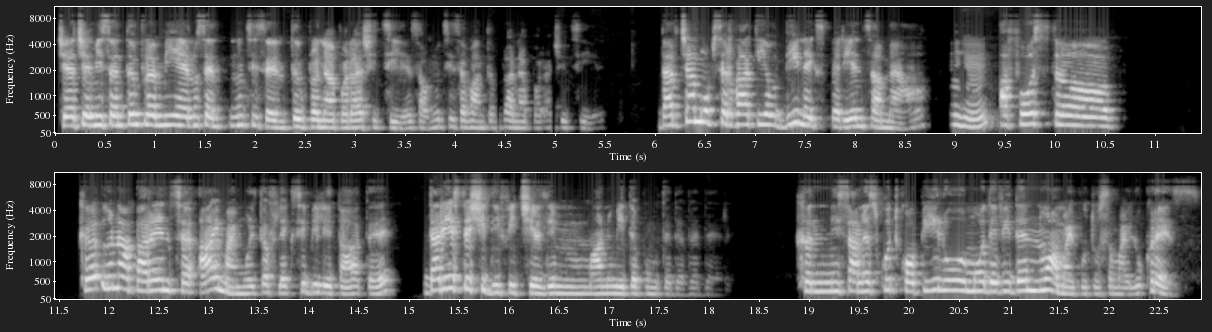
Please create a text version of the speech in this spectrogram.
Ceea ce mi se întâmplă mie nu, se, nu ți se întâmplă neapărat și ție sau nu ți se va întâmpla neapărat și ție. Dar ce am observat eu din experiența mea uh-huh. a fost uh, că în aparență ai mai multă flexibilitate, dar este și dificil din anumite puncte de vedere. Când mi s-a născut copilul, în mod evident, nu am mai putut să mai lucrez.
